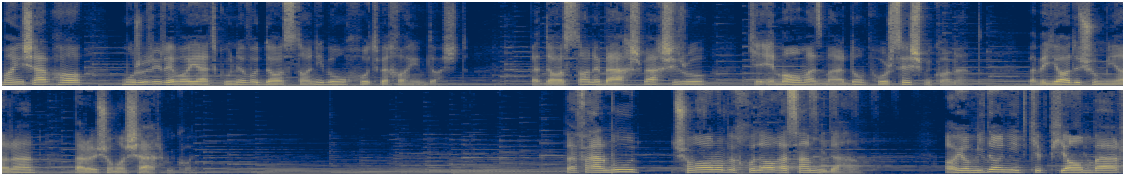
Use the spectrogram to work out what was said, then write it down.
ما این شبها مروری روایتگونه و داستانی به اون خطبه خواهیم داشت و داستان بخش بخشی رو که امام از مردم پرسش می‌کنند و به یادشون میارن برای شما شرح می‌کنیم. و فرمود شما را به خدا قسم می‌دهم. آیا می‌دانید که پیامبر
